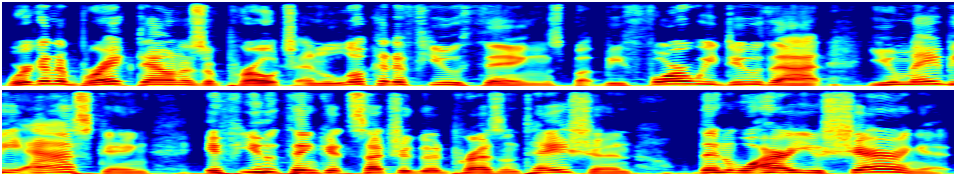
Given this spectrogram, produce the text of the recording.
We're going to break down his approach and look at a few things, but before we do that, you may be asking if you think it's such a good presentation, then why are you sharing it?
